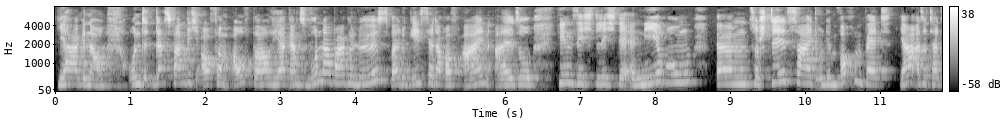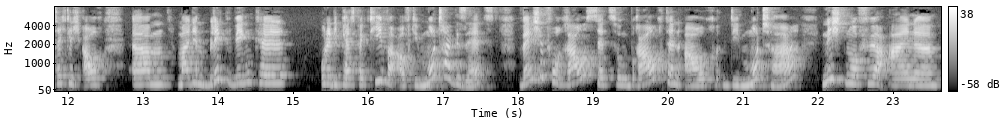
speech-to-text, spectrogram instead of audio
Ja, genau. Und das fand ich auch vom Aufbau her ganz wunderbar gelöst, weil du gehst ja darauf ein, also hinsichtlich der Ernährung ähm, zur Stillzeit und im Wochenbett, ja, also tatsächlich auch ähm, mal den Blickwinkel oder die Perspektive auf die Mutter gesetzt, welche Voraussetzungen braucht denn auch die Mutter nicht nur für eine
